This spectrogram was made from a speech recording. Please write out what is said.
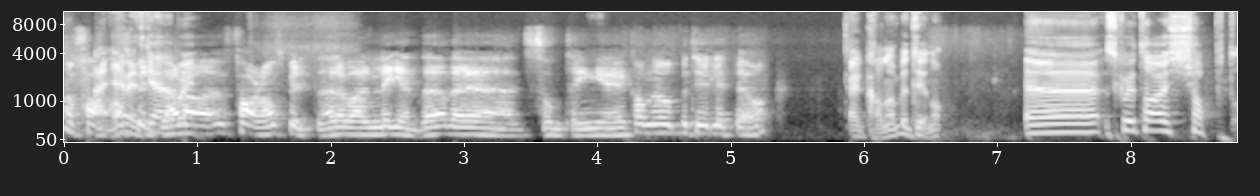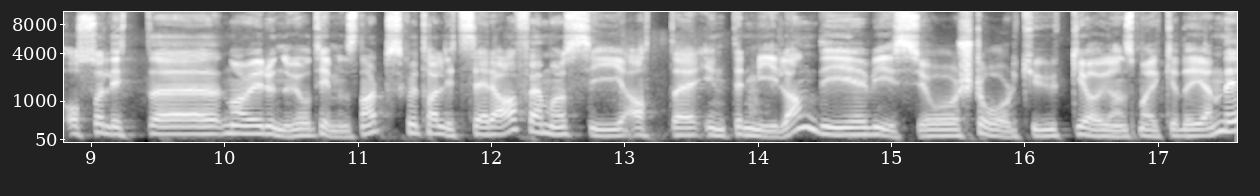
Ja, faren, Nei, jeg vet ikke, spilte jeg der, blir- faren hans spilte der, det var en legende. Det, sånne ting kan jo bety litt, det òg. Det kan jo bety noe. Uh, skal vi ta kjapt også litt uh, Nå er vi runder vi jo timen snart. Skal vi ta litt Serie A? For jeg må jo si at uh, Inter Milan de viser jo stålkuk i overgangsmarkedet igjen, de.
